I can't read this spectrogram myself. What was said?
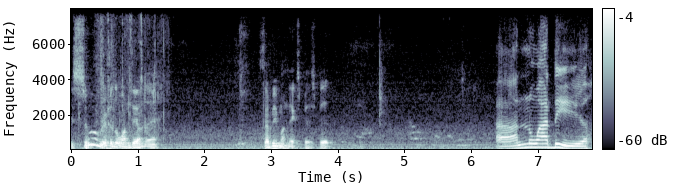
Is Sewer River the one down there? That'd be my next best bet. Uh, no idea.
